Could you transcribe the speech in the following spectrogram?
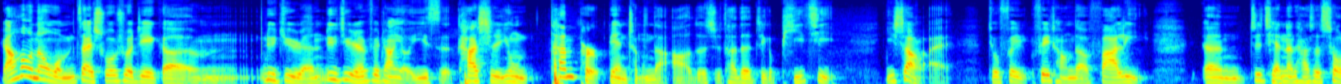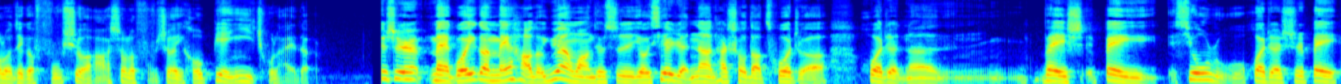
然后呢，我们再说说这个绿巨人，绿巨人非常有意思，他是用 temper 变成的啊，就是他的这个脾气一上来。就非非常的发力，嗯，之前呢它是受了这个辐射啊，受了辐射以后变异出来的。就是美国一个美好的愿望，就是有些人呢，他受到挫折，或者呢被被羞辱，或者是被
